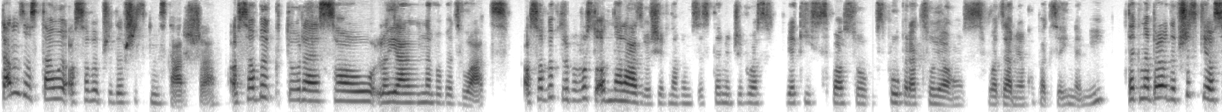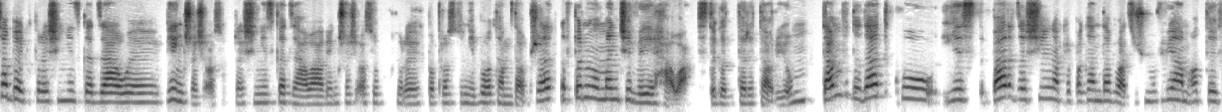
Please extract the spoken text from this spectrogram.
tam zostały osoby przede wszystkim starsze, osoby, które są lojalne wobec władz, osoby, które po prostu odnalazły się w nowym systemie, czy w jakiś sposób współpracują z władzami okupacyjnymi. Tak naprawdę wszystkie osoby, które się nie zgadzały, większość osób, która się nie zgadzała, większość osób, których po prostu nie było tam dobrze, no w pewnym momencie wyjechała z tego terytorium. Tam w dodatku jest bardzo silna propaganda władz. Już mówiłam o tych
